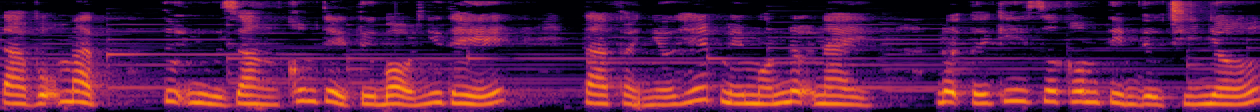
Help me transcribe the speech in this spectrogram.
Ta vỗ mặt, tự nhủ rằng không thể từ bỏ như thế. Ta phải nhớ hết mấy món nợ này. Đợi tới khi sơ không tìm được trí nhớ,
